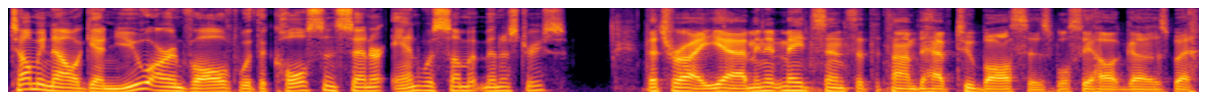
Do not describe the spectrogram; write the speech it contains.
tell me now again, you are involved with the Colson Center and with Summit Ministries? That's right. Yeah. I mean, it made sense at the time to have two bosses. We'll see how it goes. But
